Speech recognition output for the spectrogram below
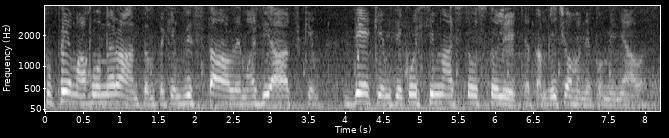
тупим агломерантом, таким відсталим, азіатським, диким з якогось 17 століття, там нічого не помінялося.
